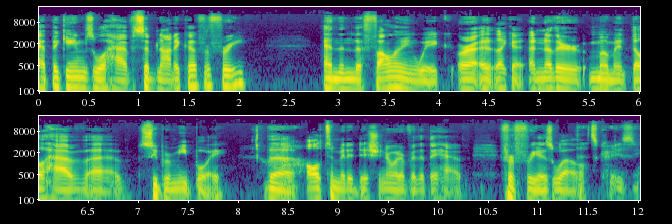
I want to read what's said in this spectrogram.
Epic Games will have Subnautica for free, and then the following week, or uh, like a, another moment, they'll have uh, Super Meat Boy, the Wow. Ultimate Edition or whatever that they have for free as well. That's crazy.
